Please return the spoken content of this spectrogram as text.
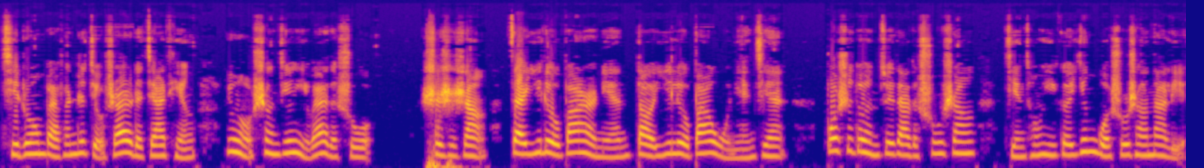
其中百分之九十二的家庭拥有圣经以外的书。事实上，在1682年到1685年间，波士顿最大的书商仅从一个英国书商那里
